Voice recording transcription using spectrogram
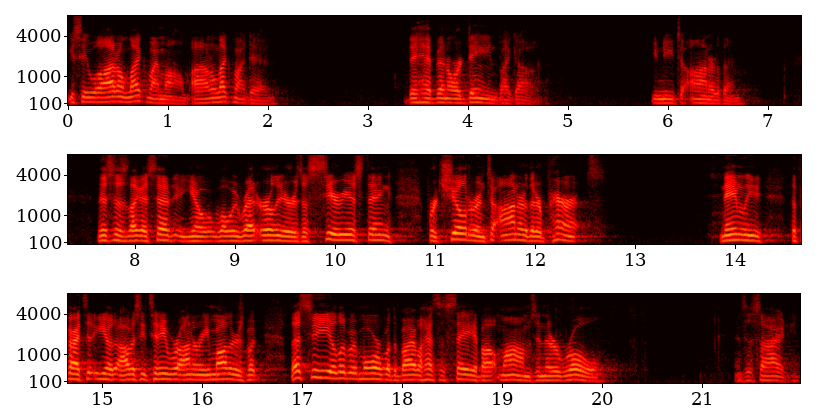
You say, Well, I don't like my mom, I don't like my dad. They have been ordained by God. You need to honor them. This is, like I said, you know, what we read earlier is a serious thing for children to honor their parents. Namely, the fact that, you know, obviously today we're honoring mothers, but let's see a little bit more what the Bible has to say about moms and their role in society.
